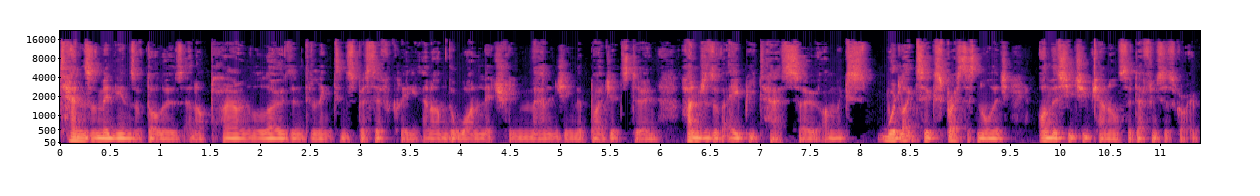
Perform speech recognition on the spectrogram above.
tens of millions of dollars and are plowing loads into LinkedIn specifically. And I'm the one literally managing the budgets, doing hundreds of A/B tests. So I would like to express this knowledge on this YouTube channel. So definitely subscribe.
